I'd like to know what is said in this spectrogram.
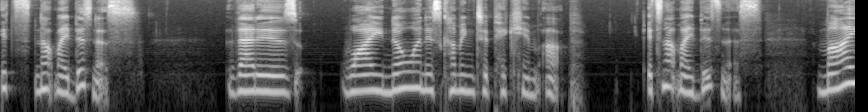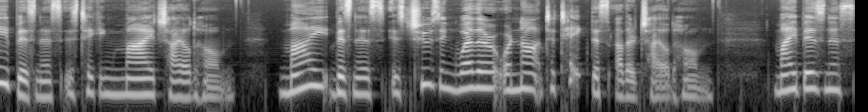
it's not my business. That is why no one is coming to pick him up. It's not my business. My business is taking my child home. My business is choosing whether or not to take this other child home. My business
